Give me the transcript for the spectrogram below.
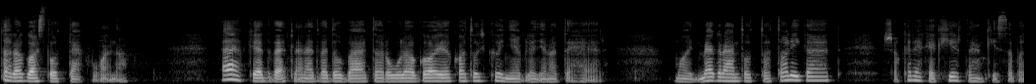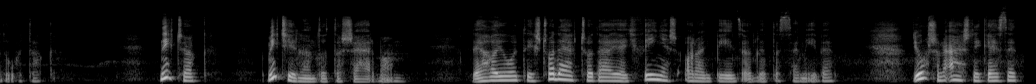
ragasztották volna. Elkedvetlenedve dobálta róla a gajakat, hogy könnyebb legyen a teher. Majd megrántotta a taligát, és a kerekek hirtelen kiszabadultak. Nicsak, mi csillantott a sárban? Lehajolt, és csodák csodája egy fényes aranypénz ödlött a szemébe. Gyorsan ásni kezdett,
